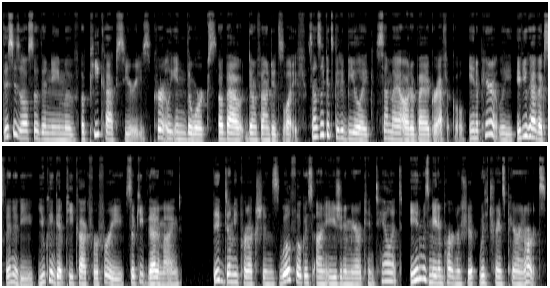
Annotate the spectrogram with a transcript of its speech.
This is also the name of a Peacock series currently in the works about Dumbfoundead's life. Sounds like it's going to be like semi autobiographical. And apparently, if you have Xfinity, you can get Peacock for free, so keep that in mind. Big Dummy Productions will focus on Asian American talent and was made in partnership with Transparent Arts,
